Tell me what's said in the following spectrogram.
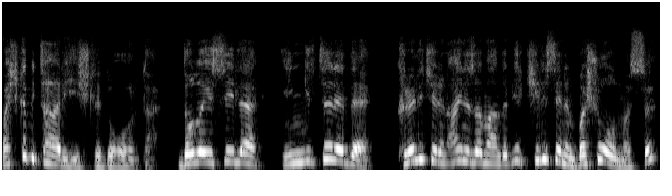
Başka bir tarih işledi orada. Dolayısıyla İngiltere'de kraliçenin aynı zamanda bir kilisenin başı olması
